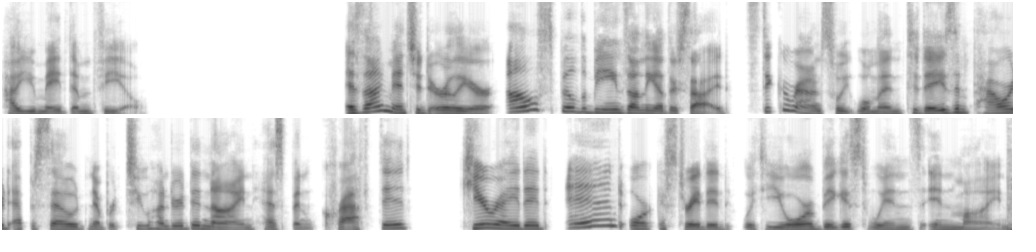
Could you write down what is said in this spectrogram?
how you made them feel. As I mentioned earlier, I'll spill the beans on the other side. Stick around, sweet woman. Today's empowered episode number 209 has been crafted, curated, and orchestrated with your biggest wins in mind.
